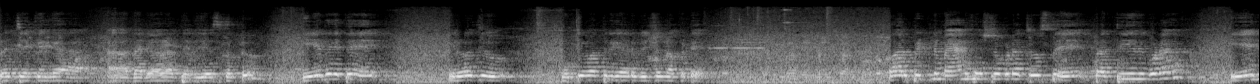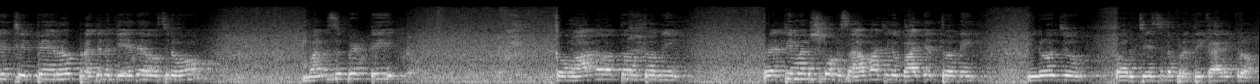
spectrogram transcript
ప్రత్యేకంగా ధన్యవాదాలు తెలియజేసుకుంటూ ఏదైతే ఈరోజు ముఖ్యమంత్రి గారి విజన్ ఒకటే వారు పెట్టిన మేనిఫెస్టో కూడా చూస్తే ప్రతిది కూడా ఏది చెప్పారో ప్రజలకు ఏది అవసరమో మనసు పెట్టి ఒక మానవత్వంతో ప్రతి మనిషికి ఒక సామాజిక బాధ్యతతో ఈరోజు వారు చేసిన ప్రతి కార్యక్రమం.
